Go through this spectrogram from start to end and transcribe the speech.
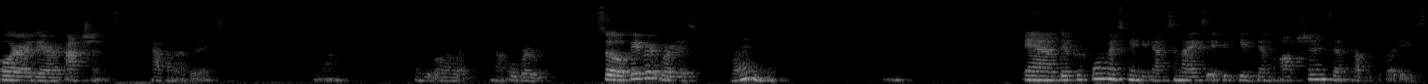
or their actions have on others. Yeah, can be overlooked. Uh, overlooked. So favorite word is when. And their performance can be maximized if you give them options and probabilities.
